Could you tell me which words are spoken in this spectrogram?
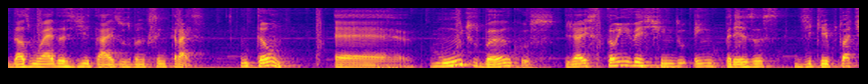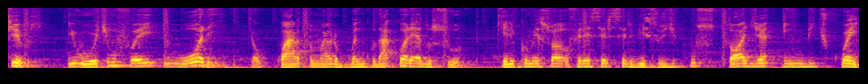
das moedas digitais dos bancos centrais. Então, é, muitos bancos já estão investindo em empresas de criptoativos. E o último foi o Ori, que é o quarto maior banco da Coreia do Sul, que ele começou a oferecer serviços de custódia em Bitcoin.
